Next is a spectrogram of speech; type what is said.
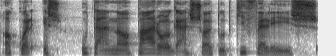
akkor, és utána a párolgással tud kifelé is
